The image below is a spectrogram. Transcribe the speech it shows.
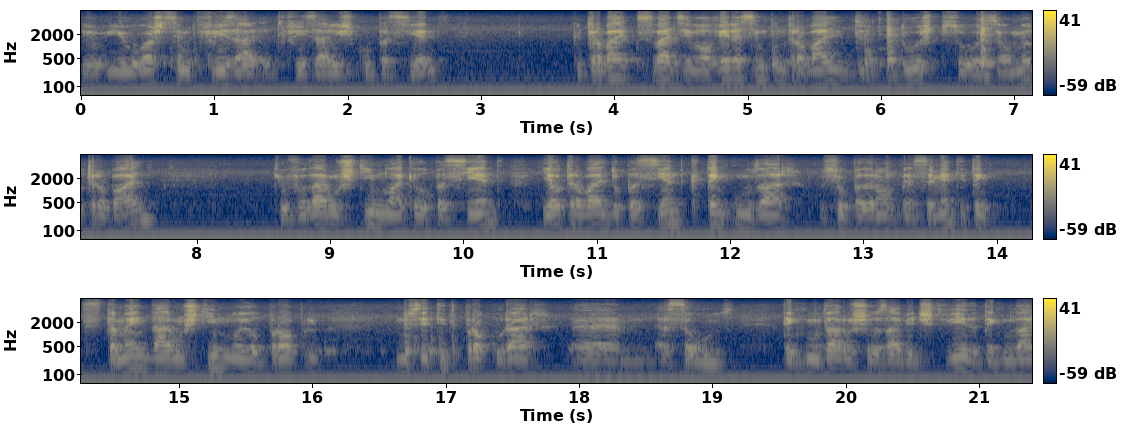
e eu, eu, gosto sempre de frisar, de frisar isto com o paciente, que o trabalho que se vai desenvolver é sempre um trabalho de duas pessoas. É o meu trabalho que eu vou dar um estímulo àquele paciente e é o trabalho do paciente que tem que mudar o seu padrão de pensamento e tem que também dar um estímulo a ele próprio no sentido de procurar uh, a saúde. Tem que mudar os seus hábitos de vida, tem que mudar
